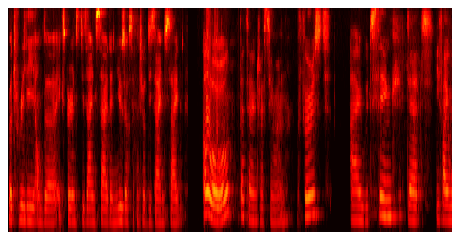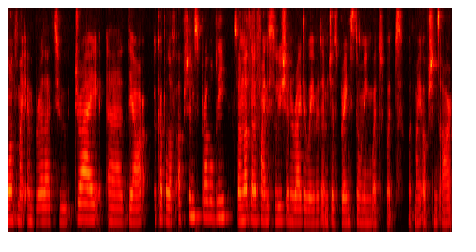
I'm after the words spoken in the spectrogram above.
but really on the experience design side and user centered design side. Oh, that's an interesting one. First, I would think that if I want my umbrella to dry, uh, there are a couple of options probably. So I'm not going to find a solution right away, but I'm just brainstorming what, what, what my options are.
